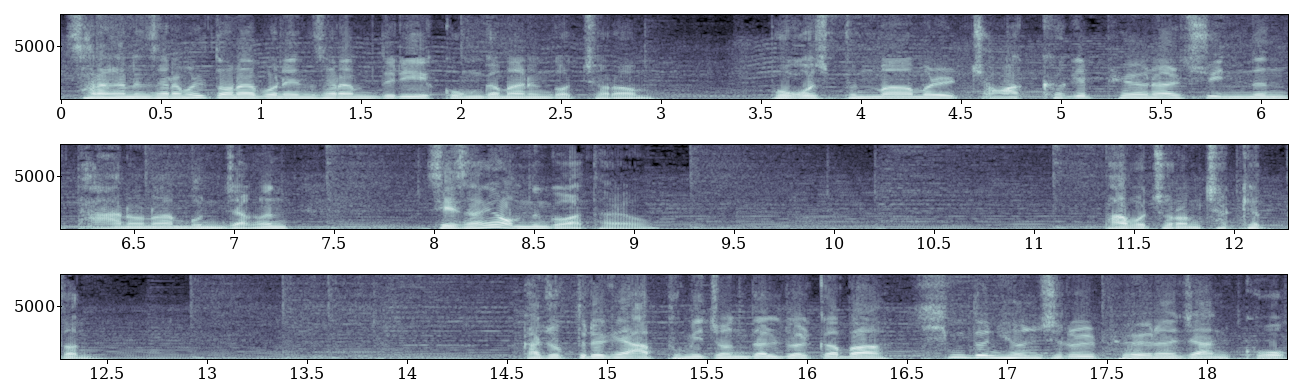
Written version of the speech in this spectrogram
사랑하는 사람을 떠나보낸 사람들이 공감하는 것처럼 보고 싶은 마음을 정확하게 표현할 수 있는 단어나 문장은 세상에 없는 것 같아요. 바보처럼 착했던 가족들에게 아픔이 전달될까봐 힘든 현실을 표현하지 않고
